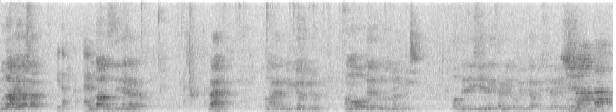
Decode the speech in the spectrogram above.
Bu daha yavaş abi. Bir dakika. Evet. Bu daha hızlı dinleyenler de var. Ben bunu gibi görmüyorum. Ama o telefonu kullanmıyor. O dediği şeyleri ben yapamıyorum. Yaptığı şeyleri ben Şu yapamıyorum. anda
